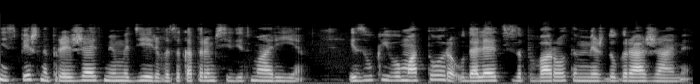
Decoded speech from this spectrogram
неспешно проезжает мимо дерева, за которым сидит Мария – и звук его мотора удаляется за поворотом между гаражами.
